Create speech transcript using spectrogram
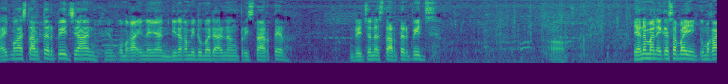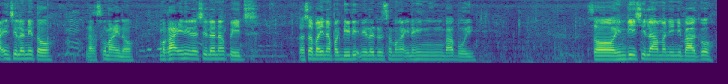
Kahit mga starter feeds yan, kumakain na yan, hindi na kami dumadaan ng pre-starter. Diretso na starter feeds. Oh. Yan naman ay kasabay, kumakain sila nito, lakas kumain no. Makain nila sila ng feeds, kasabay ng pagdidi nila dun sa mga inahing baboy. So hindi sila maninibago.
